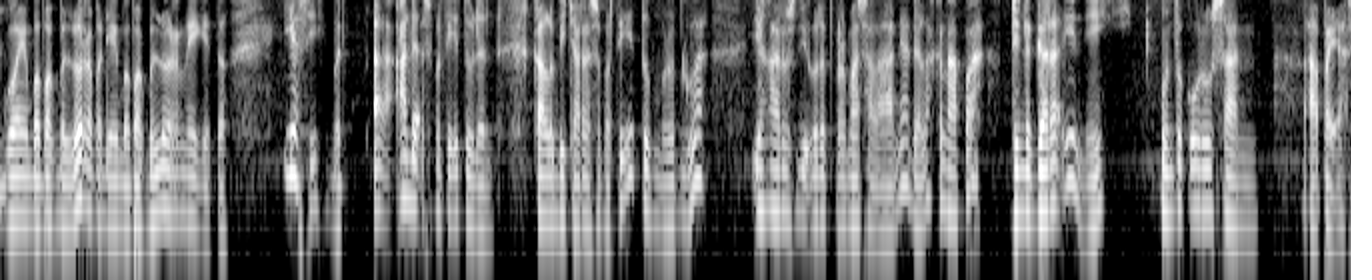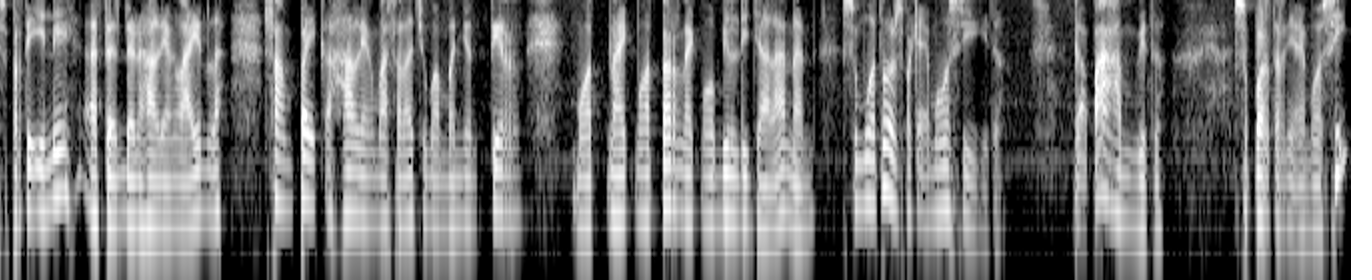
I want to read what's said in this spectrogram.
Gue yang babak belur apa dia yang babak belur nih gitu. Iya sih, bet- uh, ada seperti itu dan kalau bicara seperti itu menurut gue yang harus diurut permasalahannya adalah kenapa di negara ini untuk urusan apa ya seperti ini dan hal yang lain lah. Sampai ke hal yang masalah cuma menyetir mot naik motor naik mobil di jalanan semua tuh harus pakai emosi gitu. Nggak paham gitu. Supporternya emosi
